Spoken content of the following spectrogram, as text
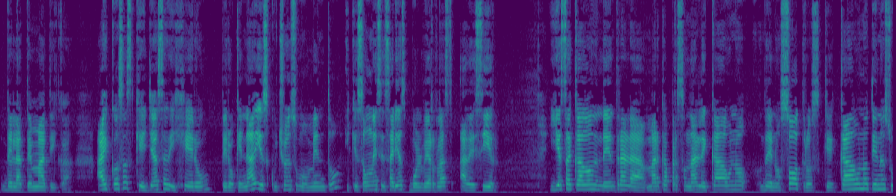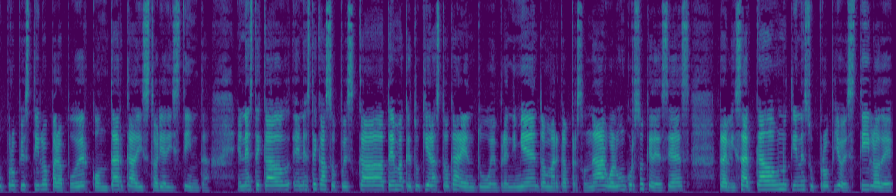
de la temática. Hay cosas que ya se dijeron, pero que nadie escuchó en su momento y que son necesarias volverlas a decir. Y es acá donde entra la marca personal de cada uno de nosotros, que cada uno tiene su propio estilo para poder contar cada historia distinta. En este caso, en este caso pues cada tema que tú quieras tocar en tu emprendimiento, marca personal o algún curso que deseas realizar, cada uno tiene su propio estilo de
